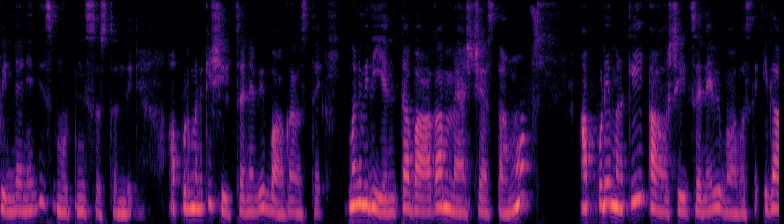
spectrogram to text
పిండి అనేది స్మూత్నెస్ వస్తుంది. అప్పుడు మనకి షీట్స్ అనేవి బాగా వస్తాయి. మనం ఇది ఎంత బాగా మ్యాష్ చేస్తామో అప్పుడే మనకి ఆ షీట్స్ అనేవి బాగా వస్తాయి. ఇలా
